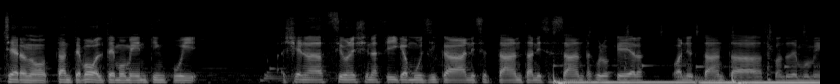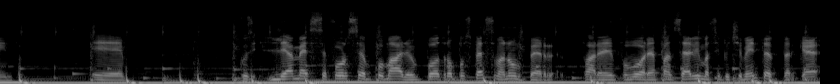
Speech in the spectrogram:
C'erano tante volte momenti in cui scena d'azione, scena figa, musica anni 70, anni 60, quello che era, o anni 80 a seconda del momento. E così le ha messe forse un po' male, un po' troppo spesso, ma non per fare un favore a fanservice, ma semplicemente perché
